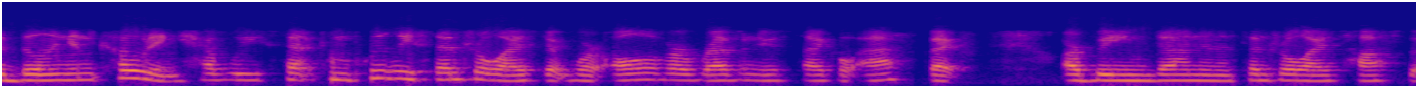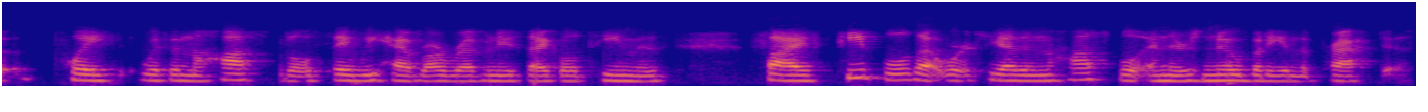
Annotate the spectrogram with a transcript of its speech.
The billing and coding, have we completely centralized it where all of our revenue cycle aspects are being done in a centralized place within the hospital? Say we have our revenue cycle team is five people that work together in the hospital and there's nobody in the practice?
